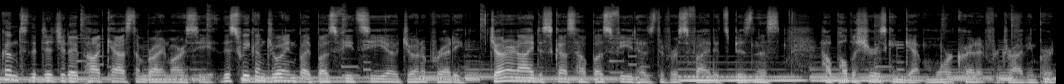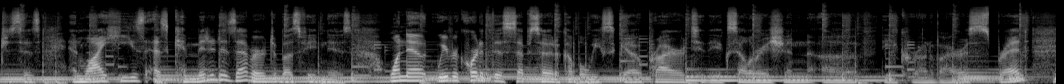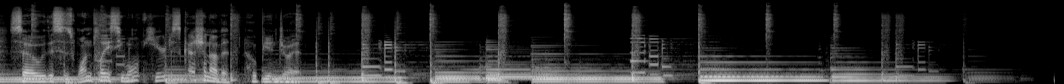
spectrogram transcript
Welcome to the Digiday podcast. I'm Brian Morrissey. This week I'm joined by BuzzFeed CEO Jonah Peretti. Jonah and I discuss how BuzzFeed has diversified its business, how publishers can get more credit for driving purchases, and why he's as committed as ever to BuzzFeed News. One note we recorded this episode a couple weeks ago prior to the acceleration of the coronavirus spread, so this is one place you won't hear discussion of it. Hope you enjoy it.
